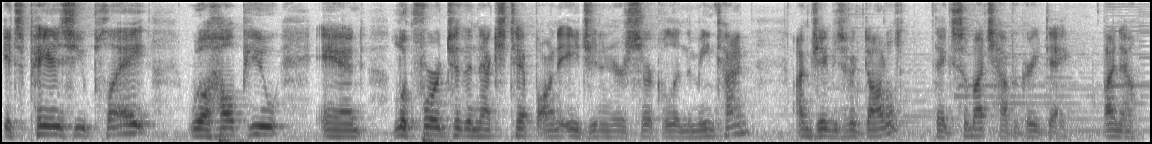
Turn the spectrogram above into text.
It's pay as you play. We'll help you and look forward to the next tip on Agent Inner Circle. In the meantime, I'm James MacDonald. Thanks so much. Have a great day. Bye now.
